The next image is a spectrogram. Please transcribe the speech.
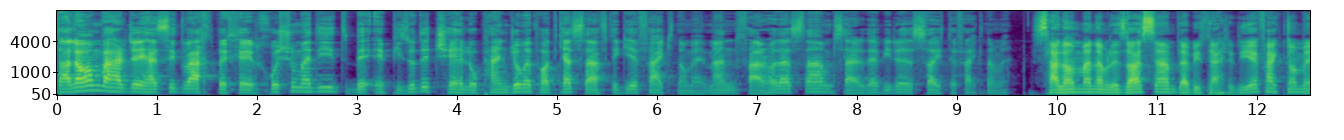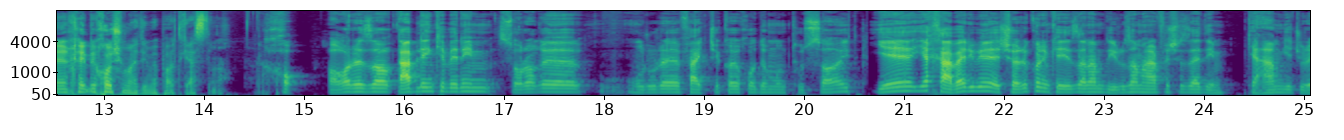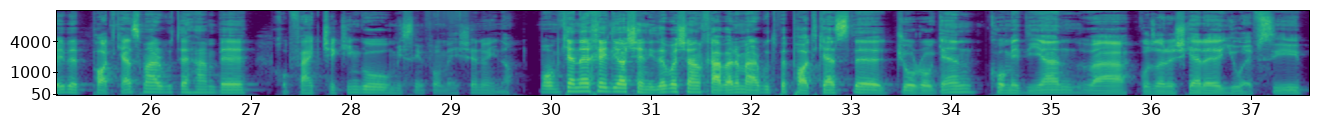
سلام و هر جایی هستید وقت بخیر. خوش اومدید به اپیزود 45 پادکست هفتگی فکنامه. من فرهاد هستم سردبیر سایت فکنامه. سلام منم رضا هستم دبیر تحریریه فکنامه. خیلی خوش اومدیم به پادکست ما. خب آقا رضا قبل اینکه بریم سراغ مرور فکچک های خودمون تو سایت یه یه خبری به اشاره کنیم که یه ذرم دیروز هم حرفش رو زدیم که هم یه جورایی به پادکست مربوطه هم به خب فکت چکینگ و میس اینفورمیشن و اینا. ممکنه خیلی ها شنیده باشن خبر مربوط به پادکست جو روگن کمدین و گزارشگر UFC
